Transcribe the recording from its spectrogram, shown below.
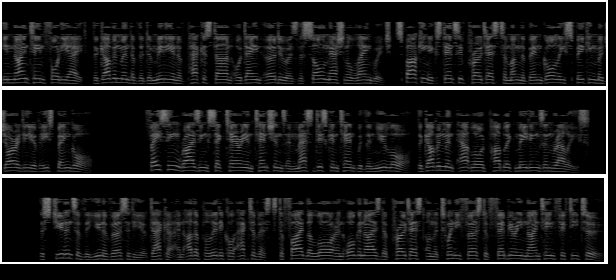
In 1948, the government of the Dominion of Pakistan ordained Urdu as the sole national language, sparking extensive protests among the Bengali-speaking majority of East Bengal. Facing rising sectarian tensions and mass discontent with the new law, the government outlawed public meetings and rallies. The students of the University of Dhaka and other political activists defied the law and organized a protest on 21 February 1952.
